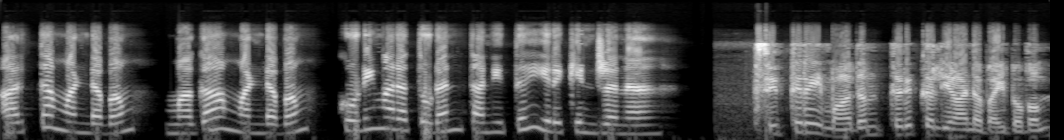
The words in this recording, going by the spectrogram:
அர்த்த மண்டபம் மகா மண்டபம் கொடிமரத்துடன் தனித்து இருக்கின்றன. சித்திரை மாதம் திருக்கல்யாண வைபவம்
